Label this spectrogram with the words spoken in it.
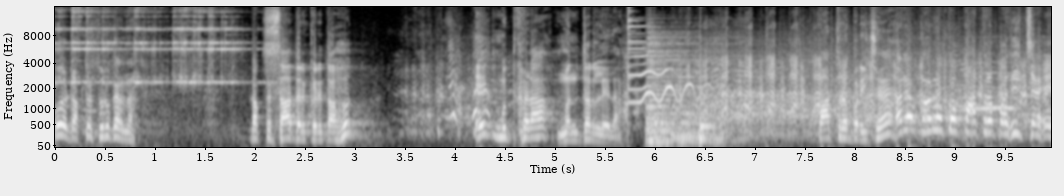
हो डॉक्टर सुरू कर ना डॉक्टर सादर करीत आहोत. एक मुतखडा मंतरलेला. पात्र परिचय. अरे बरं तो पात्र परिचय.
